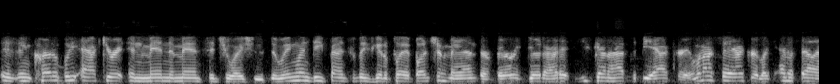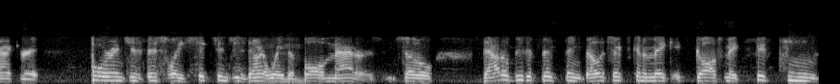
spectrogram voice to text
is incredibly accurate in man-to-man situations, New England defensively is going to play a bunch of man. They're very good at it. He's going to have to be accurate. When I say accurate, like NFL accurate, four inches this way, six inches that way, the hmm. ball matters. And so that'll be the big thing. Belichick's going to make Goff make 15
